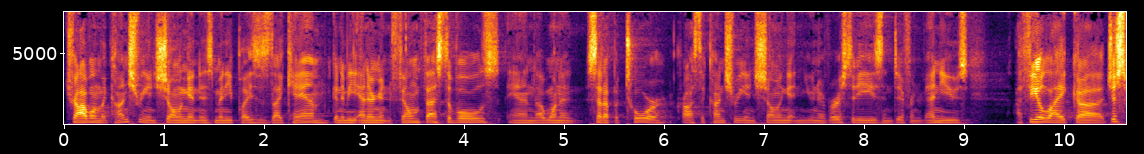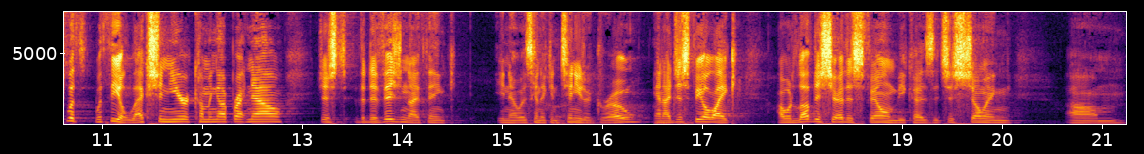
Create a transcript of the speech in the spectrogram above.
traveling the country and showing it in as many places as I can. Going to be entering it in film festivals, and I want to set up a tour across the country and showing it in universities and different venues. I feel like uh, just with with the election year coming up right now, just the division I think you know is going to continue to grow, and I just feel like I would love to share this film because it's just showing. Um,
